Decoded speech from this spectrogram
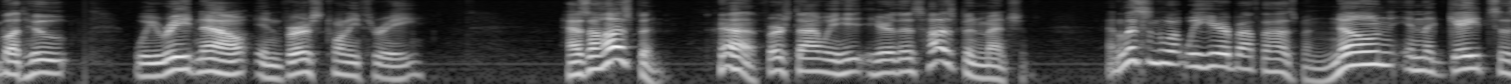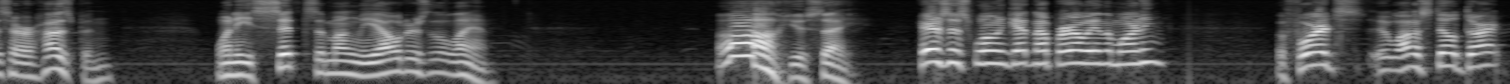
but who we read now in verse 23 has a husband. First time we hear this husband mentioned. And listen to what we hear about the husband. Known in the gates as her husband, when he sits among the elders of the land. Oh, you say, here's this woman getting up early in the morning, before it's while it's still dark,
